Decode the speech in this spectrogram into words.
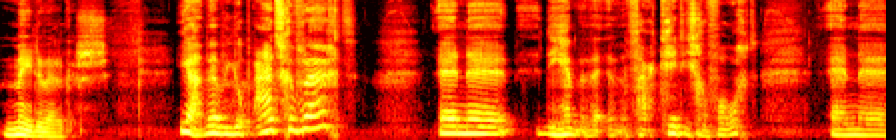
medewerkers. Ja, we hebben Job Aarts gevraagd. En eh, die hebben we vaak kritisch gevolgd. En, eh,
